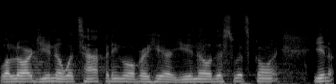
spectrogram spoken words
well, Lord, you know what's happening over here. You know this, what's going, you know.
